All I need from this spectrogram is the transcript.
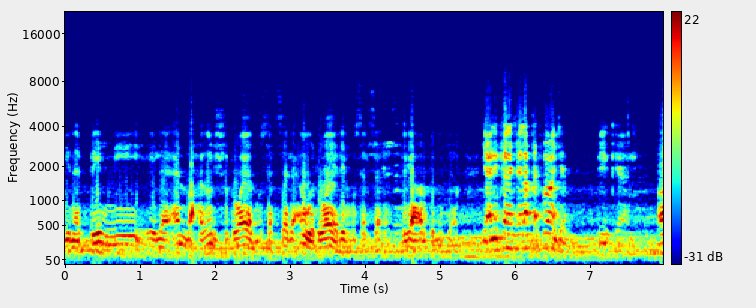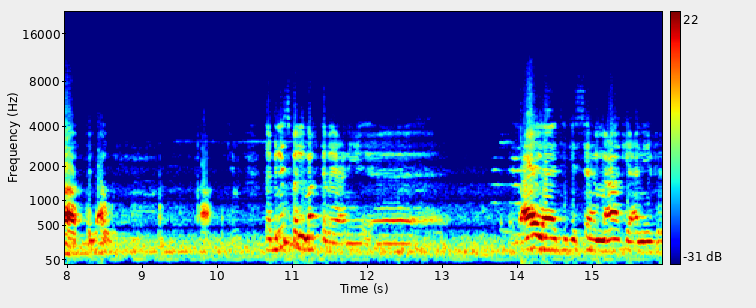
ينبهني إلى أنه هينشر رواية مسلسلة أول رواية له مسلسلة هي أرض المثال يعني كانت علاقة معجب بيك يعني؟ آه في الأول. آه. طيب بالنسبة للمكتبة يعني آه، العائلة تجي تساهم معاك يعني في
